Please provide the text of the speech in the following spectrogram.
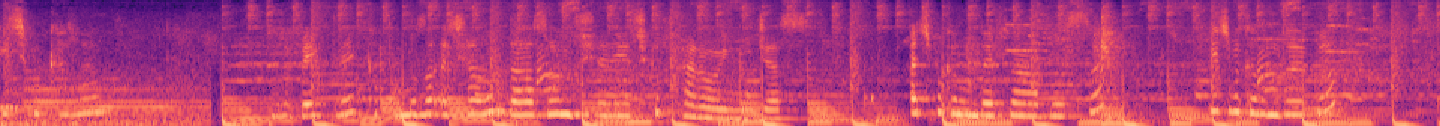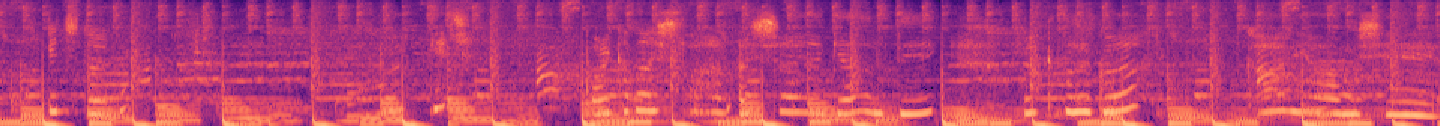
Geç bakalım. Dur bekle kapımızı açalım. Daha sonra dışarıya çıkıp kar oynayacağız. Aç bakalım Defne ablası. Geç bakalım Duygu. Geç Duygu. Geç. Arkadaşlar aşağıya geldik. Bak Duygu. Kar yağmış hep.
